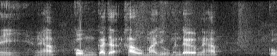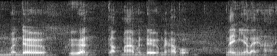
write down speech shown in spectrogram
นี่นะครับ กลุ่มก็จะเข้ามาอยู่เหมือนเดิมนะครับ กลุ่มเหมือนเดิม เพื่อนกลับมาเหมือนเดิมนะครับ ผมไม่มีอะไรหาย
